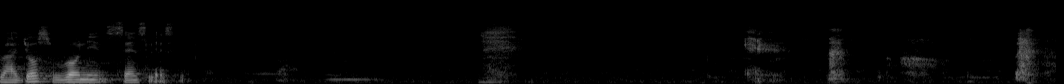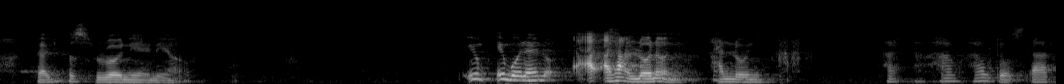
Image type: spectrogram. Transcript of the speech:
you are just running senselessly. You are just running anyhow. Ibo lẹ́ lọ, àṣà ń lọ náà ni, à ń lọ ni. How, how does that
